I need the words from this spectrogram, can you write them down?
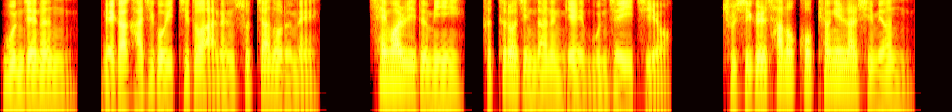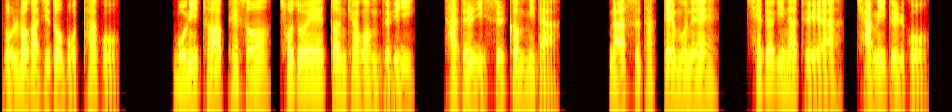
문제는 내가 가지고 있지도 않은 숫자 노름에 생활 리듬이 흐트러진다는 게 문제이지요. 주식을 사놓고 평일날 쉬면 놀러가지도 못하고 모니터 앞에서 초조해했던 경험들이 다들 있을 겁니다. 나스닥 때문에 새벽이나 돼야 잠이 들고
